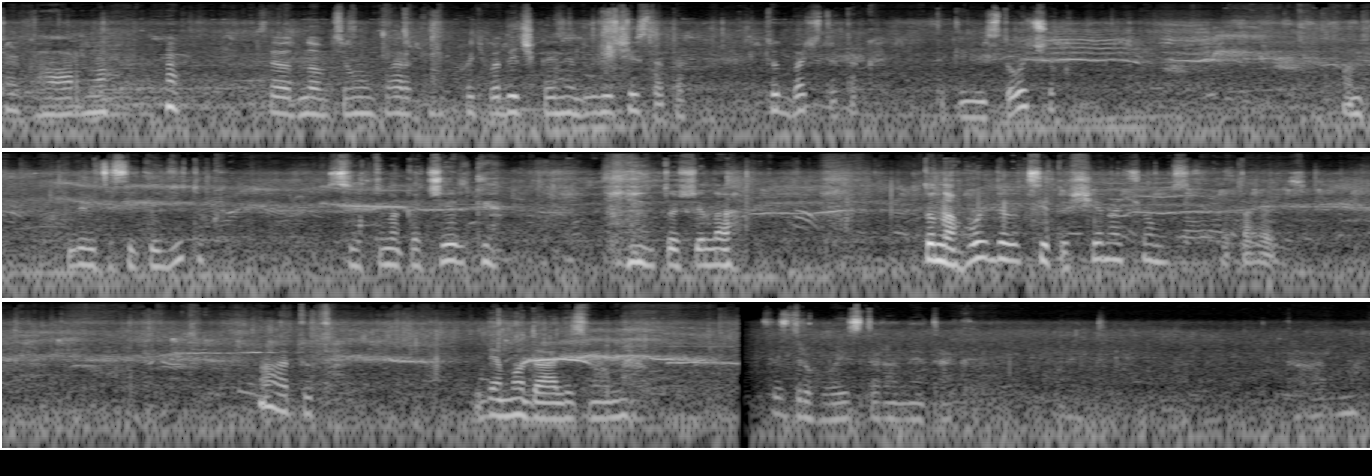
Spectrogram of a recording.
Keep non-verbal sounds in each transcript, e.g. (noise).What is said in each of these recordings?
так гарно. Все одно в цьому парку, хоч водичка і не дуже чиста, так тут, бачите, так, такий місточок. Вон, дивіться, скільки діток. Всі то на качельки, то ще на, то на гойдалці, то ще на чомусь катаються. Ну, а тут йдемо далі з вами. Це з другої сторони так. Гарно.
